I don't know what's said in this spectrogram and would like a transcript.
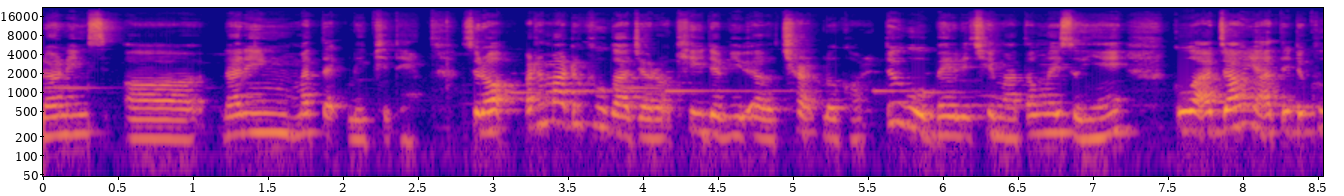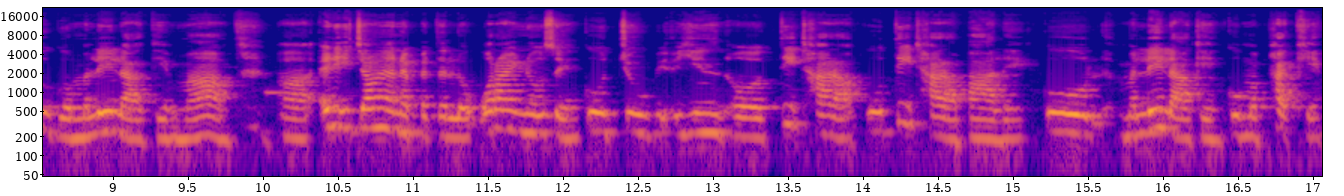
learning အာ learning method လေးဖြစ်တယ်ဆိုတော့ပထမတစ်ခုကကျတော့ KWL chart လို့ခေါ်တယ်သူ့ကိုဘယ်လိုချိန်မှာသုံးလဲဆိုရင်ကိုကအကြောင်းအရာအသစ်တစ်ခုကိုမလေ့လာခင်မှာအာအဲ့ဒီအကြောင်းအရာနဲ့ပတ်သက်လို့ what I know ဆိုရင်ကိုကြိုပြီးအရင်ဟိုတိထားတာကိုတိထားတာပါလေကိုမလေ့လာခင်ကိုမဖတ်ခင်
